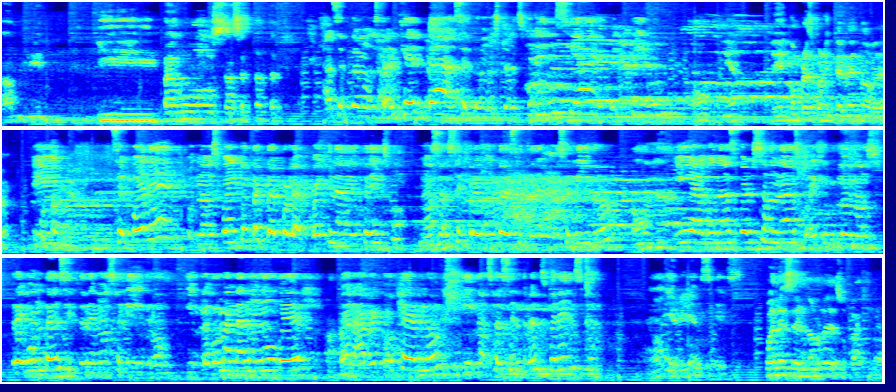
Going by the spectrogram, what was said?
Ah, bien. ¿Y pagos aceptan tarjeta? Aceptamos tarjeta, aceptamos transferencia, efectivo. Oh, bien. Eh, ¿Compras por internet, no, verdad? Eh, se puede, nos pueden contactar por la página de Facebook, nos hacen preguntas si tenemos el libro Oh, y algunas personas, por ejemplo, nos preguntan si tenemos el libro y luego mandan un Uber para recogerlo y nos hacen transferencia. oh, qué bien. Así es. ¿Cuál es el nombre de su página?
